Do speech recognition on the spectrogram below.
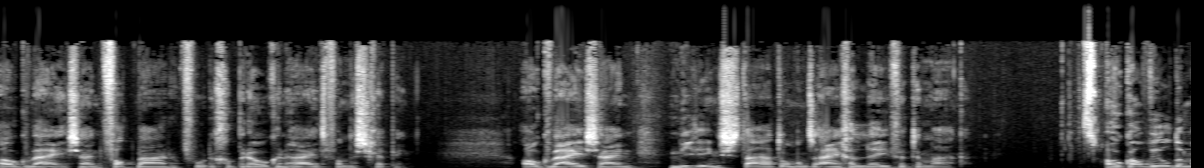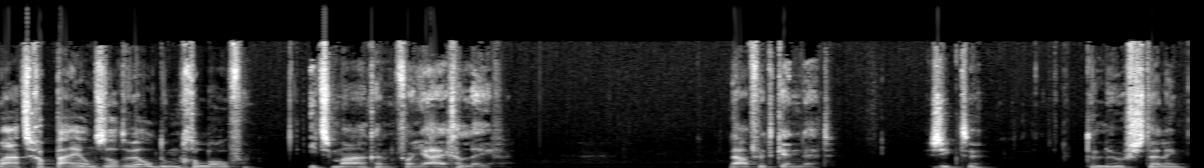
Ook wij zijn vatbaar voor de gebrokenheid van de schepping. Ook wij zijn niet in staat om ons eigen leven te maken. Ook al wil de maatschappij ons dat wel doen geloven. Iets maken van je eigen leven. David kende het. Ziekte, teleurstelling,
